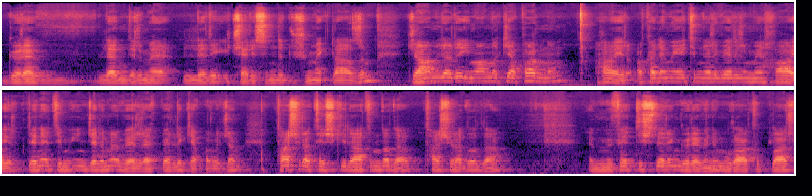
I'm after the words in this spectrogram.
görevlendirmeleri içerisinde düşünmek lazım. Camilerde imamlık yapar mı? Hayır. Akademi eğitimleri verir mi? Hayır. Denetim, inceleme ve rehberlik yapar hocam. Taşra teşkilatında da, taşrada da e, müfettişlerin görevini murakıplar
